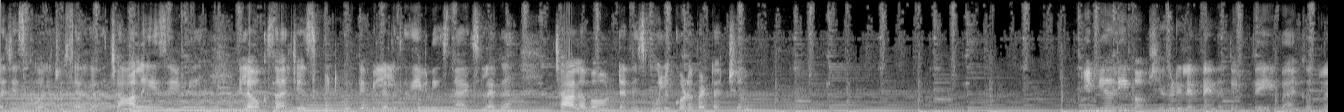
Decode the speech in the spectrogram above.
ఎలా చేసుకోవాలో చూసారు కదా. చాలా ఈజీ అండి. ఇలా ఒకసారి చేసి పెట్టుకుంటే పిల్లలకి ఈవినింగ్ స్నాక్స్ లాగా చాలా బాగుంటుంది. స్కూల్కి కూడా పెట్టచ్చు. ఇండియాలో ఈ పప్పు చెగుడులు ఎక్కడైనా దొరుకుతాయి? బ్యాంకాక్లో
